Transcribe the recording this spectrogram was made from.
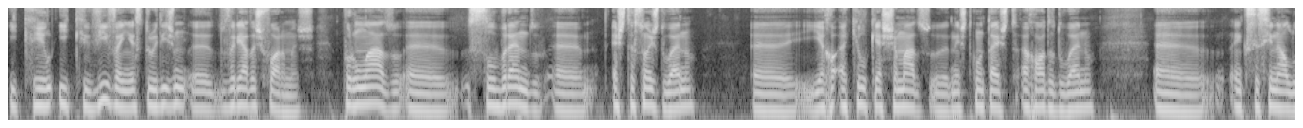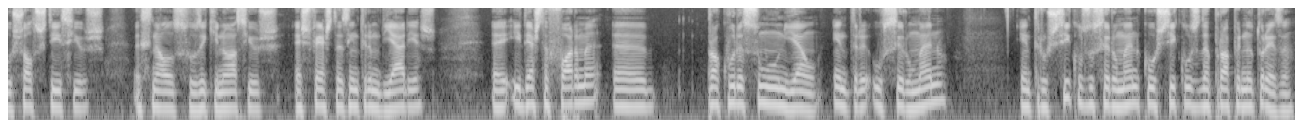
e, que, e que vivem esse druidismo uh, de variadas formas. Por um lado, uh, celebrando as estações do ano e a, aquilo que é chamado, neste contexto, a roda do ano. Em que se assinalam os solstícios, assinalam-se os equinócios, as festas intermediárias, e desta forma procura-se uma união entre o ser humano, entre os ciclos do ser humano com os ciclos da própria natureza,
